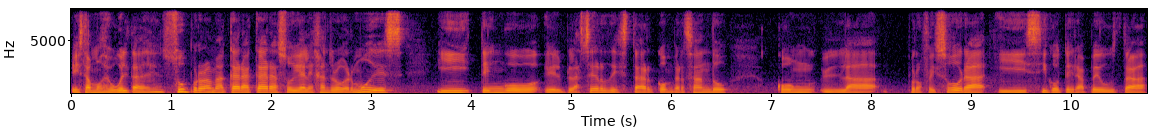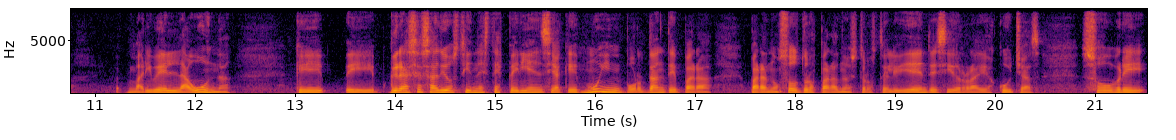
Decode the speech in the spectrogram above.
Estamos de vuelta en su programa Cara a Cara. Soy Alejandro Bermúdez y tengo el placer de estar conversando con la profesora y psicoterapeuta Maribel Laguna, que eh, gracias a Dios tiene esta experiencia que es muy importante para, para nosotros, para nuestros televidentes y radioescuchas, sobre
